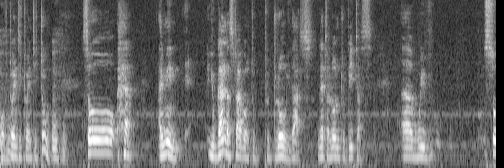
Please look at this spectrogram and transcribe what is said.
of 2022. So, I mean, Uganda struggled to, to draw with us, let alone to beat us. Uh, we've so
